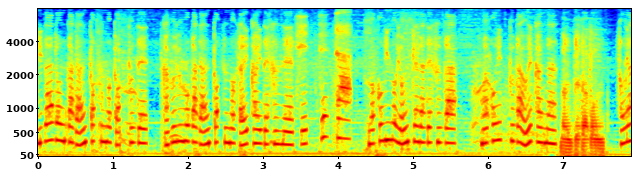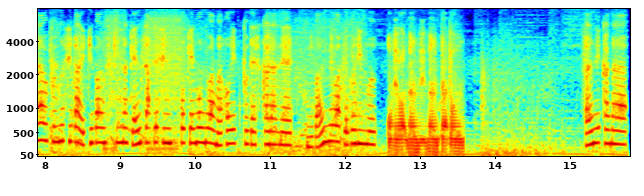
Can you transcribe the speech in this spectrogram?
リザードンがダントツのトップで、カブルモがダントツの最下位ですね。知ってた。残りの4キャラですが、マホイップが上かな。なんでだドン。そりゃあウプ主が一番好きな剣立て新ポケモンはマホイップですからね。2番目はテグリム。俺は何位なんだドン。3位かな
